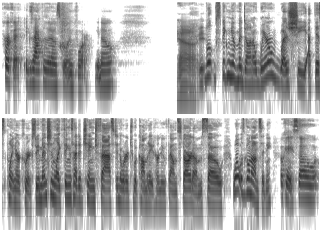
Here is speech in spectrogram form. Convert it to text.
perfect, exactly what I was going for, you know? Yeah. It, well, speaking of Madonna, where was she at this point in her career? So we mentioned like things had to change fast in order to accommodate her newfound stardom. So what was going on, Sydney? Okay, so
